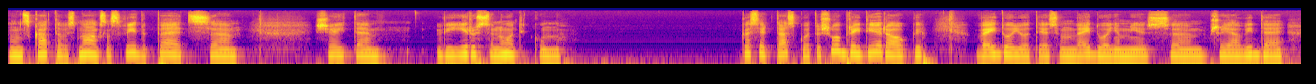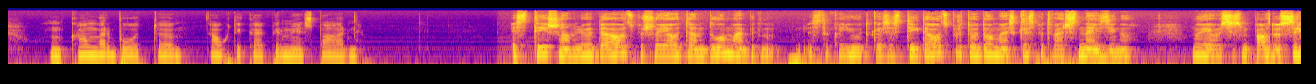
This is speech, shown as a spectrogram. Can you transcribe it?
un skatuves mākslas vide pēc eh, šī vīrusa notikuma? Kas ir tas, ko tu šobrīd ieraugi, veidojoties un veidojamies šajā vidē, un kam varbūt aug tikai pirmie spārni? es tiešām ļoti daudz par šo jautājumu domāju, bet es jūtu, ka es esmu tik daudz par to domājis, ka es pat vairs nezinu. Nu, jau es esmu padusi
